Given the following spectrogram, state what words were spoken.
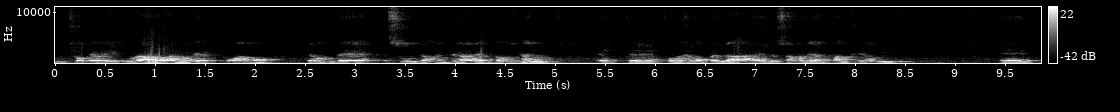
un choque vehicular o algo que podamos que nos dé súbitamente el área abdominal, este, podemos ¿verdad? Eh, desarrollar pancreatitis. Eh,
